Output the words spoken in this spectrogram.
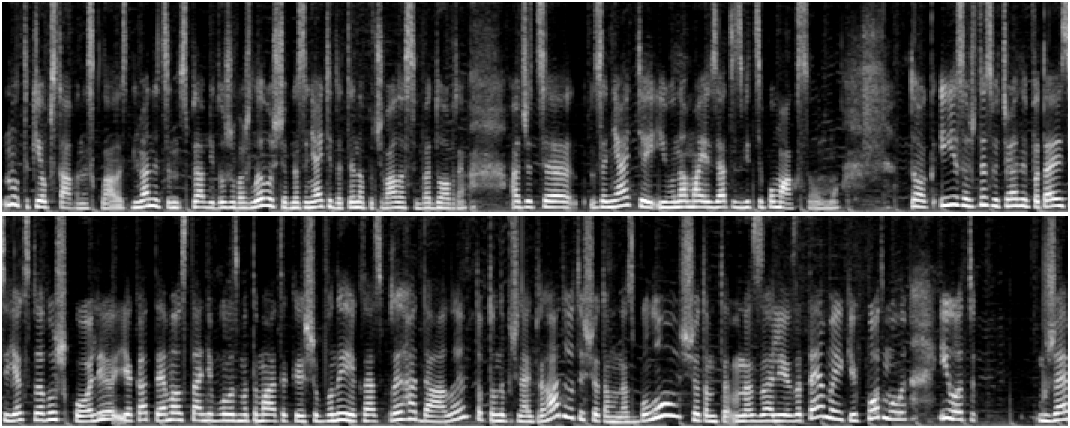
ну такі обставини склались. Для мене це насправді дуже важливо, щоб на занятті дитина почувала себе добре, адже це заняття, і вона має взяти звідси по максимуму. Так, і завжди, звичайно, питаюся, як справи в школі, яка тема остання була з математики, щоб вони якраз пригадали, тобто вони починають пригадувати, що там у нас було, що там у нас взагалі за теми, які формули, і от вже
